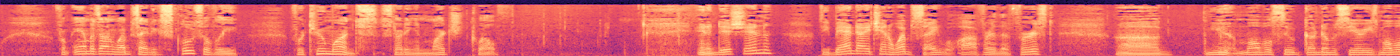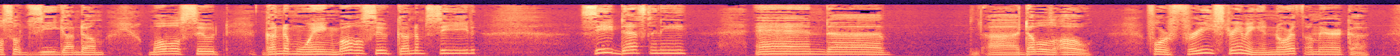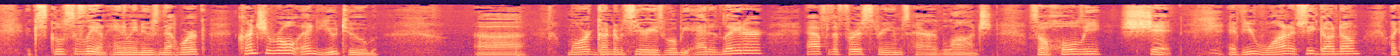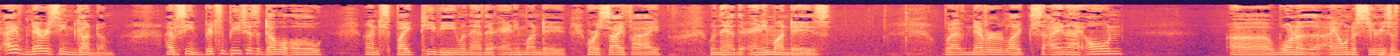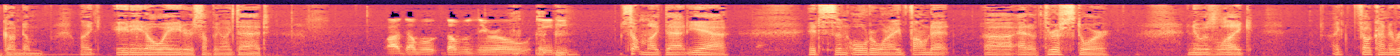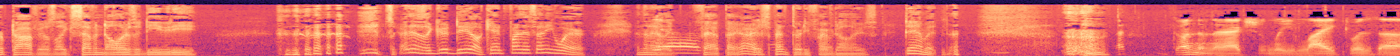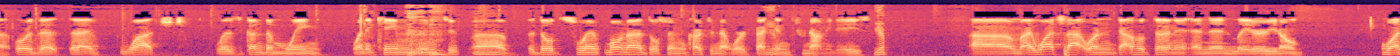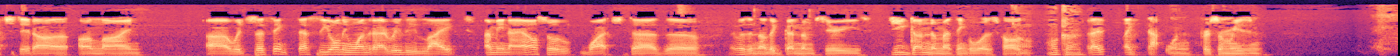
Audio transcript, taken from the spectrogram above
from Amazon website exclusively for two months, starting in March 12th. In addition, the Bandai Channel website will offer the first uh, Mobile Suit Gundam series, Mobile Suit Z Gundam, Mobile Suit Gundam Wing, Mobile Suit Gundam Seed, Seed Destiny, and uh, uh, Double O for free streaming in North America exclusively on Anime News Network, Crunchyroll, and YouTube. Uh, more Gundam series will be added later after the first streams had launched. So holy shit. If you want to see Gundam, like I've never seen Gundam. I've seen bits and pieces of Double O on Spike TV when they had their Ani-Mondays, or Sci-Fi when they had their Ani-Mondays. But I've never like, and I own uh, one of the, I own a series of Gundam, like 8808 or something like that. Wow, double double zero eighty. Something like that, yeah. It's an older one I found at uh, at a thrift store, and it was like I felt kind of ripped off. It was like seven dollars a DVD. it's like this is a good deal. I can't find this anywhere. And then I Yeah. like fat back. I spent thirty five dollars. Damn it. That's Gundam that I actually liked was, uh, or that that I've watched was Gundam Wing when it came into uh, Adult Swim. Well, not Adult Swim, Cartoon Network back Yep. in Toonami days. Yep. Um, I watched that one, got hooked on it, and then later, you know, watched it uh, online. Uh, which I think that's the only one that I really liked. I mean, I also watched uh, the there was another Gundam series, G Gundam, I think it was called. Oh, okay. But I didn't like that one for some reason.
